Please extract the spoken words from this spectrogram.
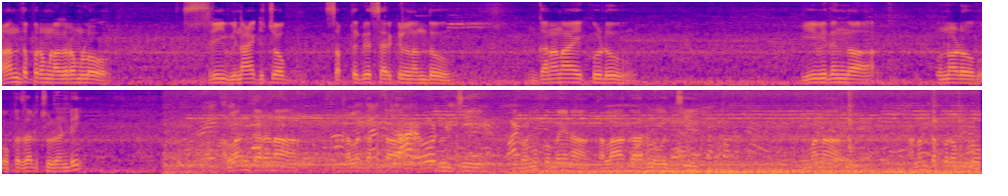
అనంతపురం నగరంలో శ్రీ వినాయక చౌక్ సప్తగిరి సర్కిల్ నందు గణనాయకుడు ఏ విధంగా ఉన్నాడో ఒకసారి చూడండి. అలంకరణ కలకత్తా నుంచి ప్రముఖమైన కళాకారులు వచ్చి మన అనంతపురంలో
